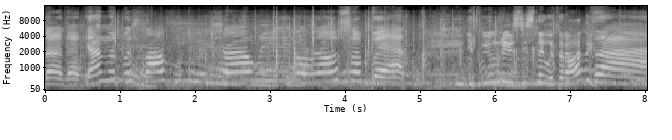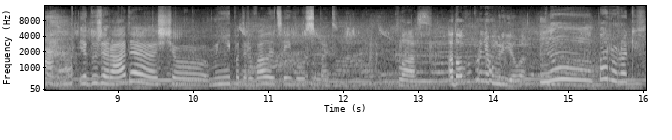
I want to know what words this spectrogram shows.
Да, да. Я написав, мені велосипед. І твою мрію здійснили. Ти радий? Так. Я дуже рада, що мені подарували цей велосипед. Клас. А довго про нього мріяла? Ну, пару років.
